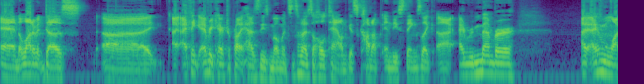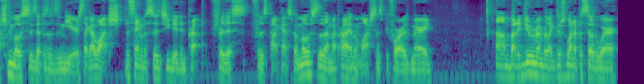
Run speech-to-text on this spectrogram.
and a lot of it does. Uh, I, I think every character probably has these moments, and sometimes the whole town gets caught up in these things. Like uh, I remember. I, I haven't watched most of these episodes in years. Like I watched the same episodes you did in prep for this for this podcast, but most of them I probably haven't watched since before I was married. Um, but I do remember like there's one episode where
